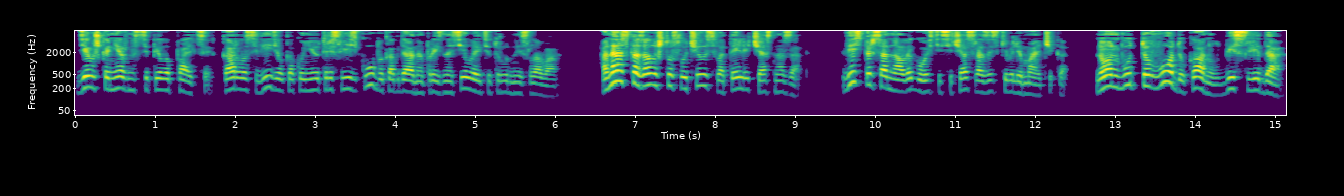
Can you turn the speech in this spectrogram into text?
Девушка нервно сцепила пальцы. Карлос видел, как у нее тряслись губы, когда она произносила эти трудные слова. Она рассказала, что случилось в отеле час назад. Весь персонал и гости сейчас разыскивали мальчика, но он будто в воду канул, без следа.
